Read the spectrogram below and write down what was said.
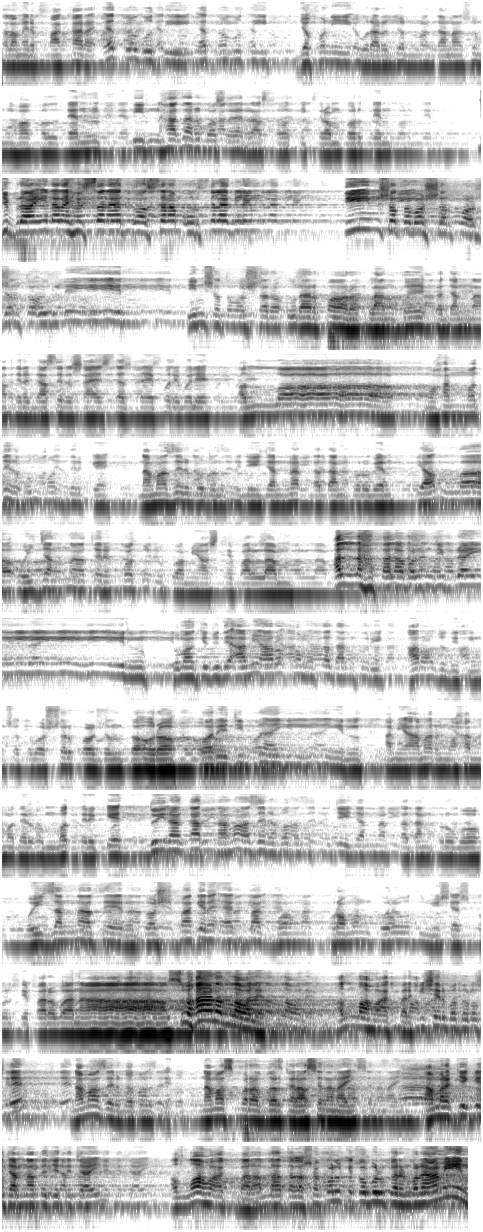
পাখার এত গতি এত গতি, যখনই ওড়ার জন্য দানা সমূহ ফলতেন তিন হাজার বছরের রাস্তা অতিক্রম করতেন। মুহাম্মদের উম্মতদেরকে নামাজের বদলতে যেই জান্নাতটা দান করবেন আল্লাহ, ওই জান্নাতের কতটুকু আমি আসতে পারলাম? আল্লাহ বলেন, জিব্রাইল তোমাকে যদি আমি আরও ক্ষমতা দান করি, আরও যদি তিনশত বছর পর্যন্ত আমি আমার মোহাম্মদের উম্মতদেরকে দুই রাকাত নামাজের বদলে যেই জান্নাতটা দান করব, ওই জান্নাতের দশ ভাগের এক ভাগ ভ্রমণ করেও তুমি শেষ করতে পারবা না। সুবহানাল্লাহ বলেন আল্লাহু আকবার। কিসের বদলতে? নামাজের বদলতে। নামাজ পড়ার দরকার আছে না নাই? আমরা কে কে জান্নাতে যেতে চাই? আল্লাহ আকবার আল্লাহ তালা সকলকে কবুল করেন বলে আমিন।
